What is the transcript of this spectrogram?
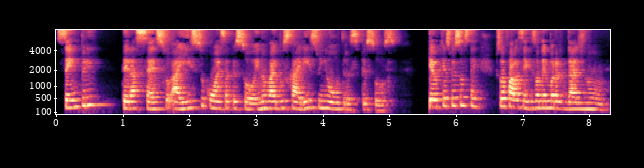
sempre ter acesso a isso com essa pessoa. E não vai buscar isso em outras pessoas. Que é o que as pessoas têm. A pessoa fala assim, a questão da imoralidade no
